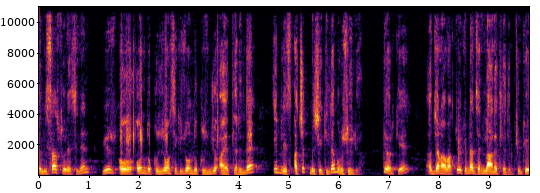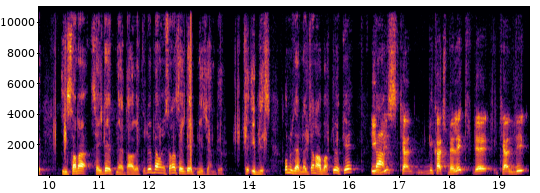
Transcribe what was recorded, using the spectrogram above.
Nisa suresinin 119, 118, 19. ayetlerinde iblis açık bir şekilde bunu söylüyor. Diyor ki Cenab-ı Hak diyor ki ben seni lanetledim. Çünkü insana secde etmeye davet ediyor. Ben o insana secde etmeyeceğim diyor. E, iblis. Bunun üzerine Cenab-ı Hak diyor ki "La- İblis kendi, birkaç melek ve kendi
